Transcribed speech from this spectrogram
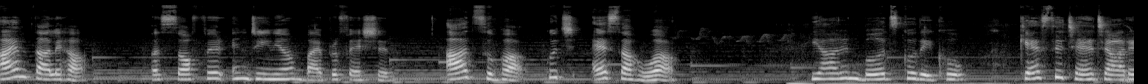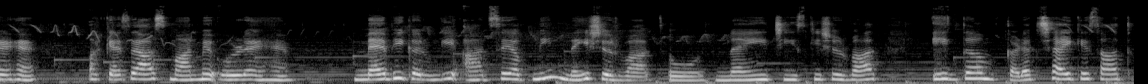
I am Taleha a software engineer by profession आज सुबह कुछ ऐसा हुआ। यार, इन बर्ड्स को देखो। कैसे चह रहे हैं और कैसे आसमान में उड़ रहे हैं। मैं भी करूँगी आज से अपनी नई शुरुआत। तो नई चीज़ की शुरुआत एकदम कड़क चाय के साथ।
